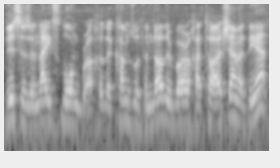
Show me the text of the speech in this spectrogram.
This is a nice long bracha that comes with another baruch atah Hashem at the end.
